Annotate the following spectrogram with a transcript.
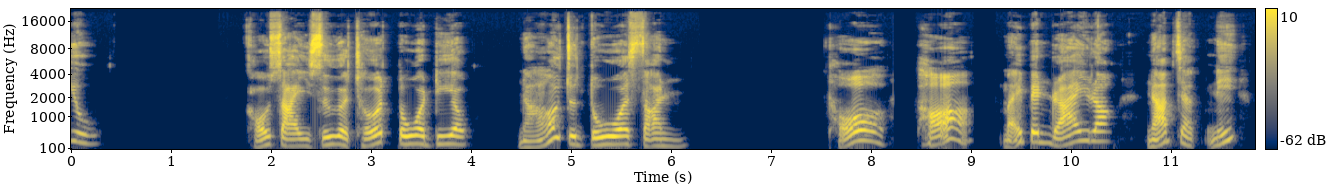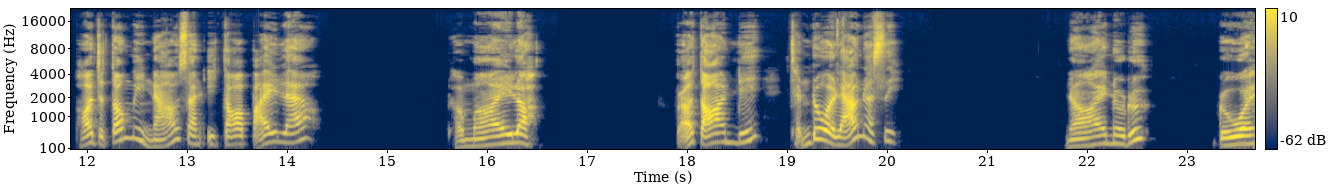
อยู่ เขาใส่เสื้อเชิ้ตตัวเดียว หนาวจนตัวสัน่นโธ่พ่อ ไม่เป็นไรหรอก นับจากนี้พ่อจะต้องไม่หนาวสั่นอีกต่อไปแล้วทำไมล่ะ เพราะตอนนี้ฉันรวยแล้วนะสิ นายนะหรือรวย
